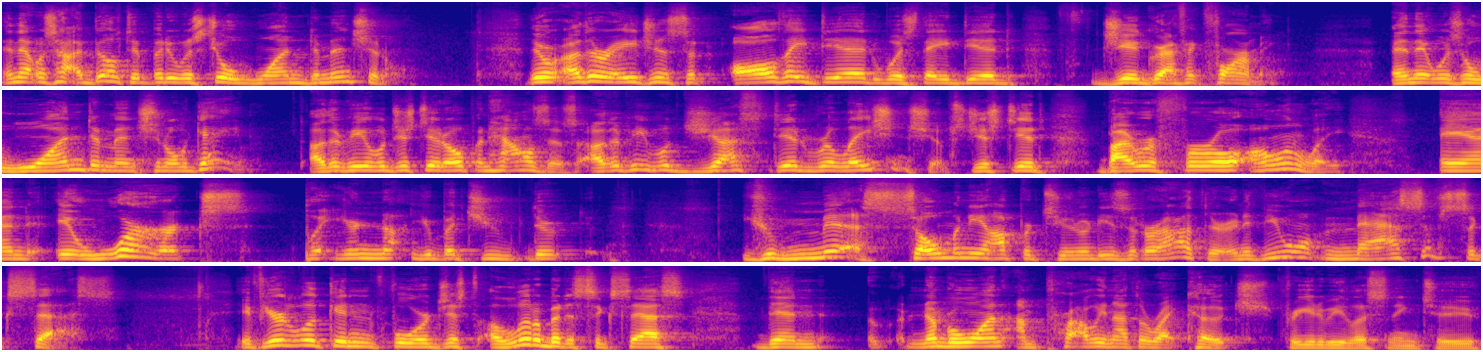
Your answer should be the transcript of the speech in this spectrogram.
And that was how I built it, but it was still one dimensional. There were other agents that all they did was they did geographic farming. And it was a one dimensional game. Other people just did open houses. Other people just did relationships, just did by referral only. And it works, but you're not, you but you, there, you miss so many opportunities that are out there. And if you want massive success, if you're looking for just a little bit of success, then number one, I'm probably not the right coach for you to be listening to.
